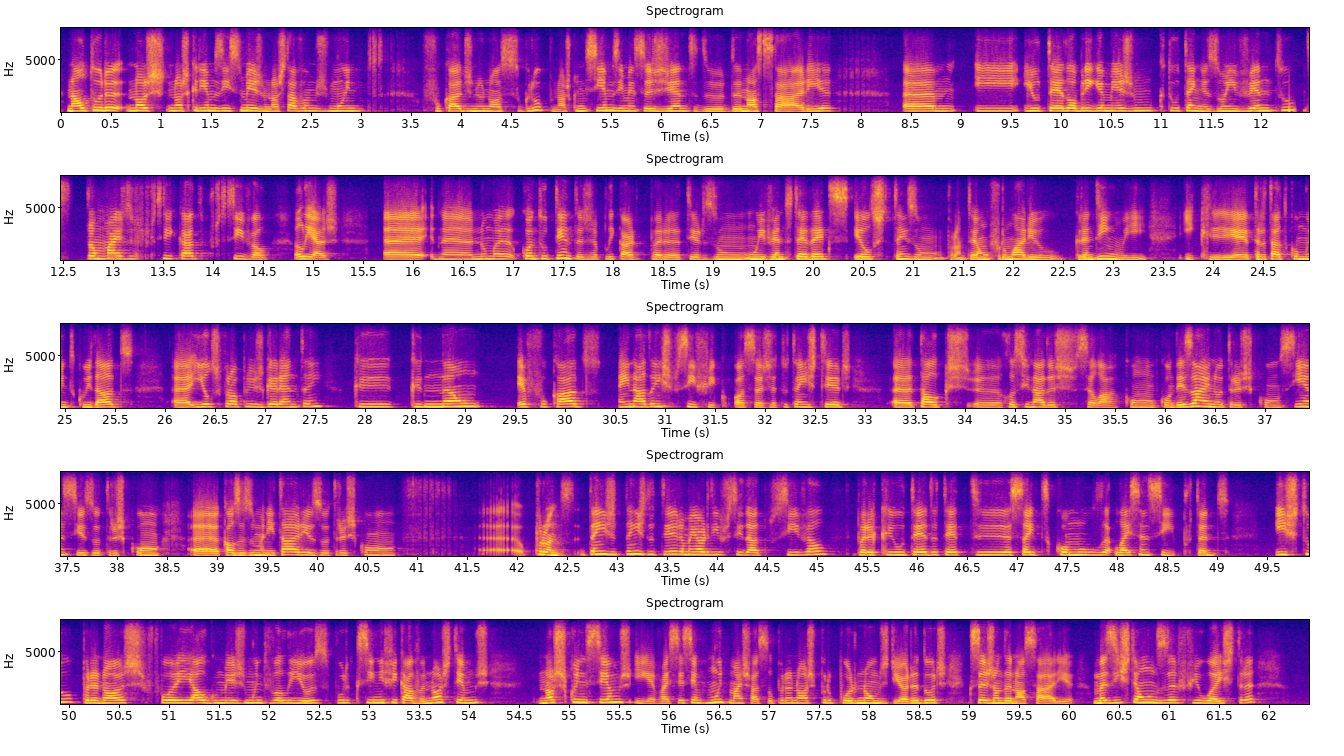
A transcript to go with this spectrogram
Na altura, nós, nós queríamos isso mesmo, nós estávamos muito focados no nosso grupo, nós conhecíamos imensa gente de, da nossa área um, e, e, o TED obriga mesmo que tu tenhas um evento o mais diversificado possível. Aliás, uh, na, numa, quando tu tentas aplicar para teres um, um, evento TEDx, eles tens um, pronto, é um formulário grandinho e, e que é tratado com muito cuidado uh, e eles próprios garantem que, que não é focado em nada em específico, ou seja, tu tens de ter uh, talks uh, relacionadas, sei lá, com, com design, outras com ciências, outras com uh, causas humanitárias, outras com. pronto, tens, tens de ter a maior diversidade possível para que o TED até te aceite como licensee. Portanto, isto para nós foi algo mesmo muito valioso porque significava nós temos nós conhecemos e vai ser sempre muito mais fácil para nós propor nomes de oradores que sejam da nossa área. Mas isto é um desafio extra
